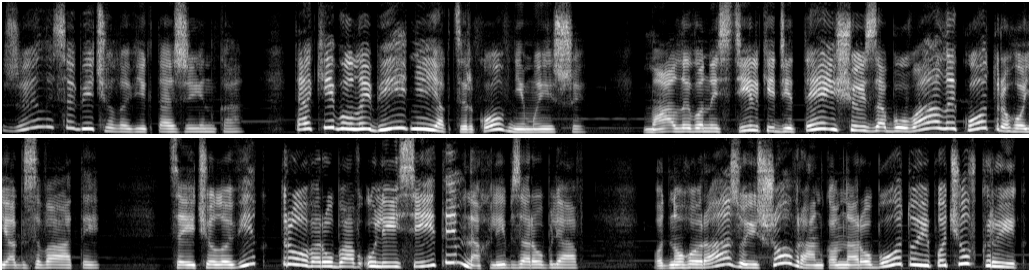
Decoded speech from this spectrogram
Жили собі чоловік та жінка. Такі були бідні, як церковні миші. Мали вони стільки дітей, що й забували, котрого як звати. Цей чоловік дрова рубав у лісі і тим на хліб заробляв. Одного разу йшов ранком на роботу і почув крик.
